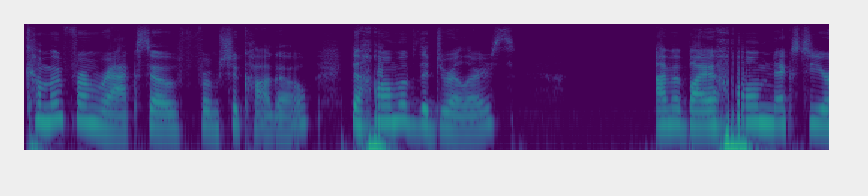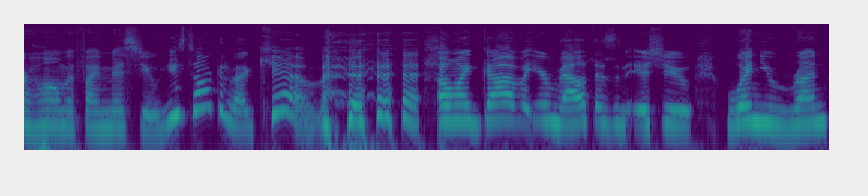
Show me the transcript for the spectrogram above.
Coming from Rack, so from Chicago, the home of the drillers. I'm gonna buy a home next to your home if I miss you. He's talking about Kim. oh my god, but your mouth is an issue. When you run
